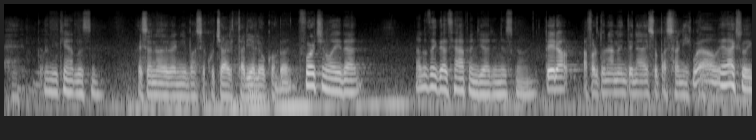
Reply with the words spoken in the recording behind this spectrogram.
Eh, and you can't listen. Eso no deberíamos escuchar, estaría loco. But fortunately, that I don't think that's happened yet in ISKCON. Pero afortunadamente nada de eso pasó en ISKCON. Well, it actually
